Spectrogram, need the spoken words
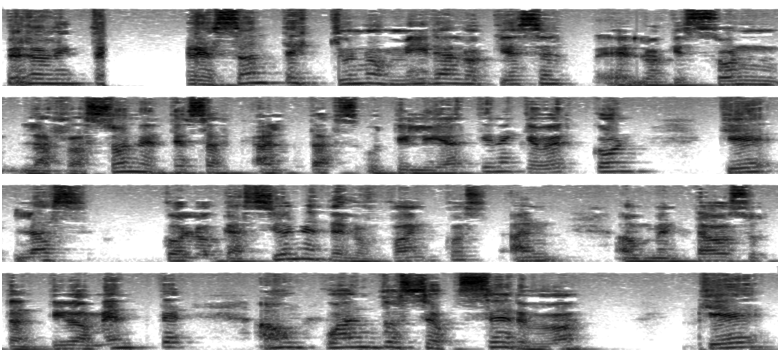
Pero lo interesante es que uno mira lo que es el, eh, lo que son las razones de esas altas utilidades, tiene que ver con que las colocaciones de los bancos han aumentado sustantivamente, aun cuando se observa que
